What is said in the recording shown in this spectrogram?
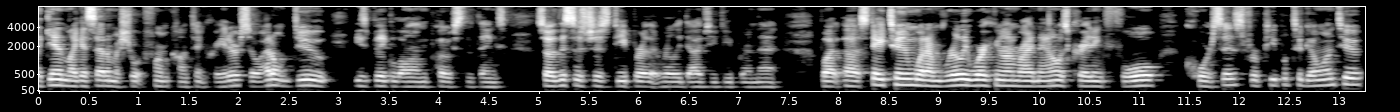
again, like I said, I'm a short form content creator, so I don't do these big long posts and things. So this is just deeper that really dives you deeper in that. But uh, stay tuned. What I'm really working on right now is creating full courses for people to go onto.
